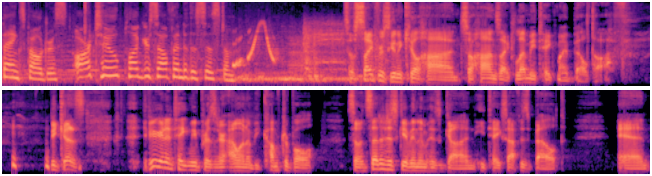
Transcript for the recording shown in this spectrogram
Thanks, Fodris. R2, plug yourself into the system. So Cypher's going to kill Han. So Han's like, let me take my belt off. because if you're going to take me prisoner, I want to be comfortable. So instead of just giving him his gun, he takes off his belt and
